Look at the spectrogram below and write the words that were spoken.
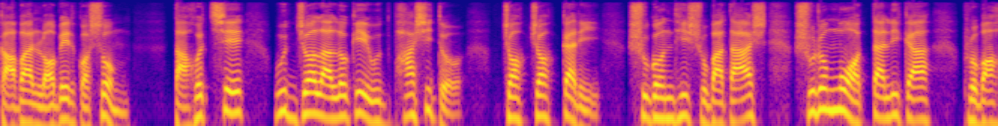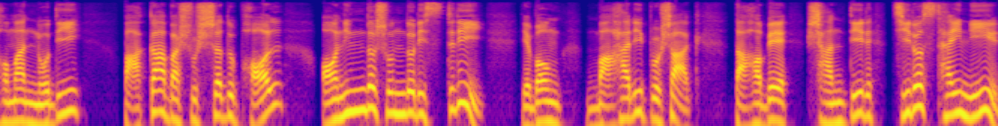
কাবার লবের কসম, তা হচ্ছে উজ্জ্বল আলোকে উদ্ভাসিত, চকচককারী, সুগন্ধি সুবাতাস, সুরম্য অট্টালিকা, প্রবাহমান নদী, পাকা বা সুস্বাদু ফল, অনিন্দ সুন্দরী স্ত্রী এবং বাহারি পোশাক তা হবে শান্তির চিরস্থায়ী নীর,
